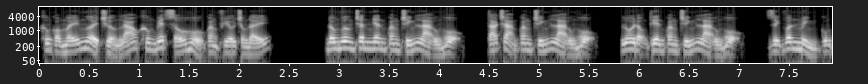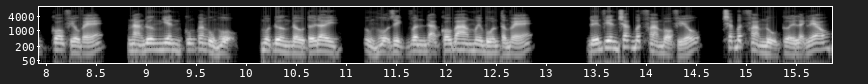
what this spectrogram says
không có mấy người trưởng lão không biết xấu hổ quăng phiếu trong đấy. Đông vương chân nhân quăng chính là ủng hộ, tá trạm quăng chính là ủng hộ, lôi động thiên quăng chính là ủng hộ, dịch vân mình cũng có phiếu vé, nàng đương nhiên cũng quăng ủng hộ. Một đường đầu tới đây, ủng hộ dịch vân đã có ba mươi bốn tấm vé đến phiên chắc bất phàm bỏ phiếu, chắc bất phàm nụ cười lạnh lẽo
